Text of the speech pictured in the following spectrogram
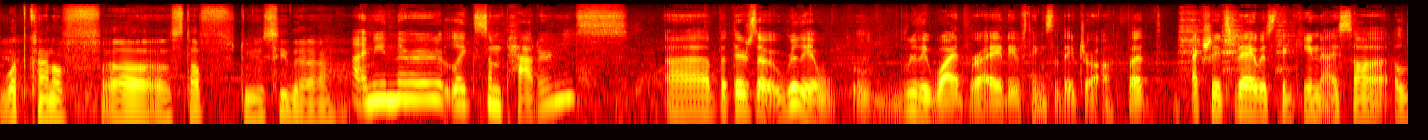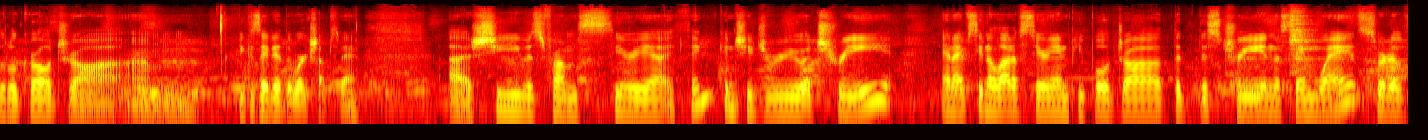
What kind of uh, stuff do you see there? I mean, there are like some patterns, uh, but there's a really a really wide variety of things that they draw. But actually, today I was thinking I saw a little girl draw um, because I did the workshop today. Uh, she was from Syria, I think, and she drew a tree. And I've seen a lot of Syrian people draw the, this tree in the same way. It's sort of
